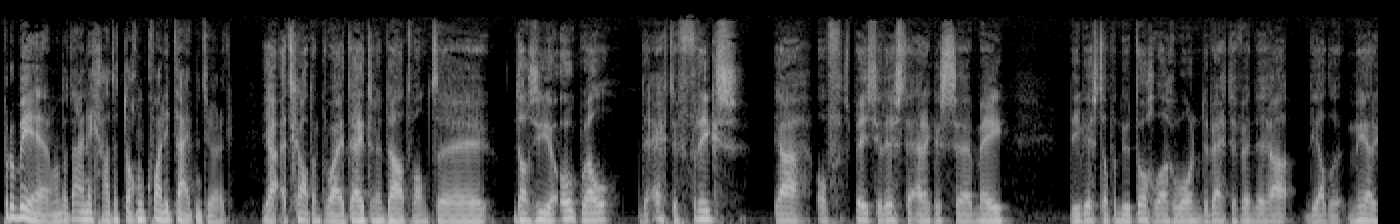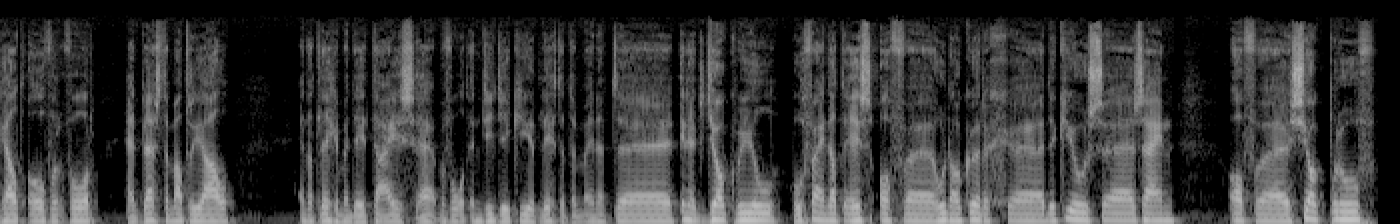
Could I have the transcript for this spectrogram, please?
proberen, want uiteindelijk gaat het toch om kwaliteit natuurlijk. Ja, het gaat om kwaliteit inderdaad, want eh, dan zie je ook wel de echte freaks ja, of specialisten ergens eh, mee. Die wisten op een duur toch wel gewoon de weg te vinden. Ja, die hadden meer geld over voor het beste materiaal. En dat liggen met details. Hè. Bijvoorbeeld in DJ Keert ligt het hem in het, eh, in het jogwheel. Hoe fijn dat is. Of eh, hoe nauwkeurig eh, de cues zijn. Of shockproof.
